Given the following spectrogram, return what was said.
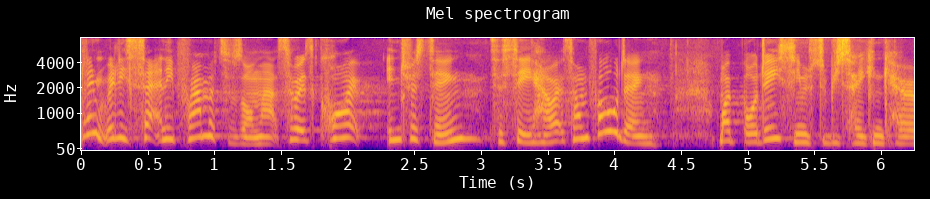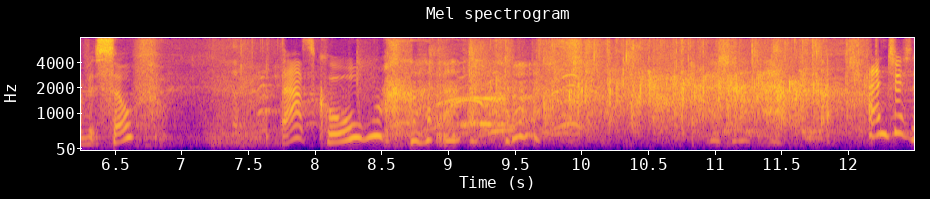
I didn't really set any parameters on that, so it's quite interesting to see how it's unfolding. My body seems to be taking care of itself. That's cool. And just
